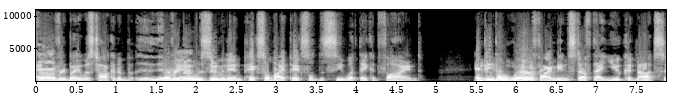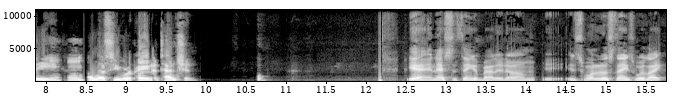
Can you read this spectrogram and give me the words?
everybody was talking about everybody Yeah. was zooming in pixel by pixel to see what they could find. And people were finding stuff that you could not see hmm unless you were paying attention. Yeah, and that's the thing about it. Um, it's one of those things where like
